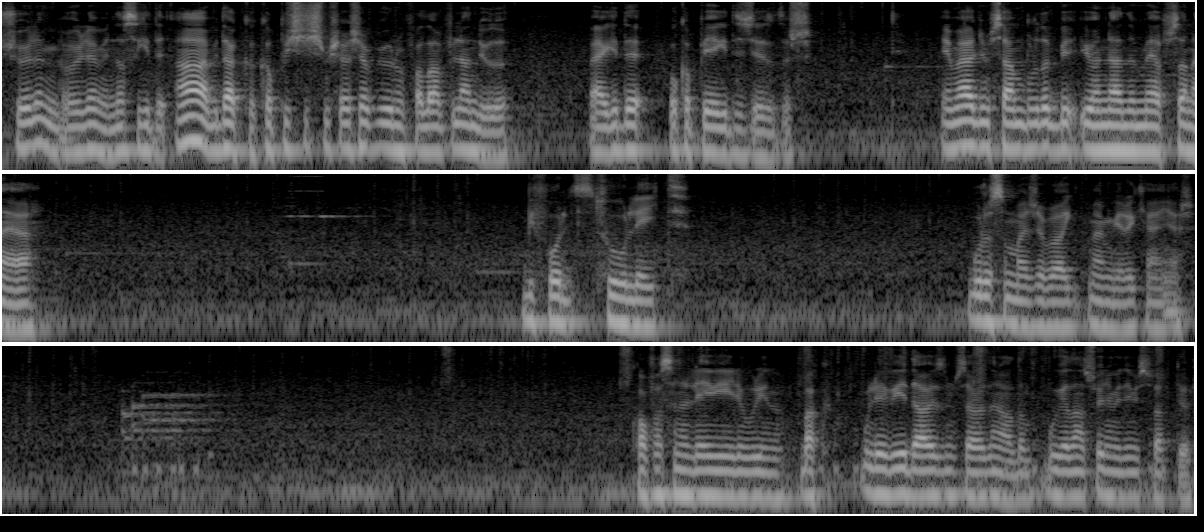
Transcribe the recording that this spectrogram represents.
Şöyle mi öyle mi nasıl gide? Ha bir dakika kapı şişmiş aşamıyorum falan filan diyordu. Belki de o kapıya gideceğizdir. Emel'cim sen burada bir yönlendirme yapsana ya. Before it's too late. Burası mı acaba gitmem gereken yer? Kafasına levyeyle vurayım. Bak bu levyeyi daha üzümsüzlerden aldım. Bu yalan söylemediğimi ispatlıyor.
